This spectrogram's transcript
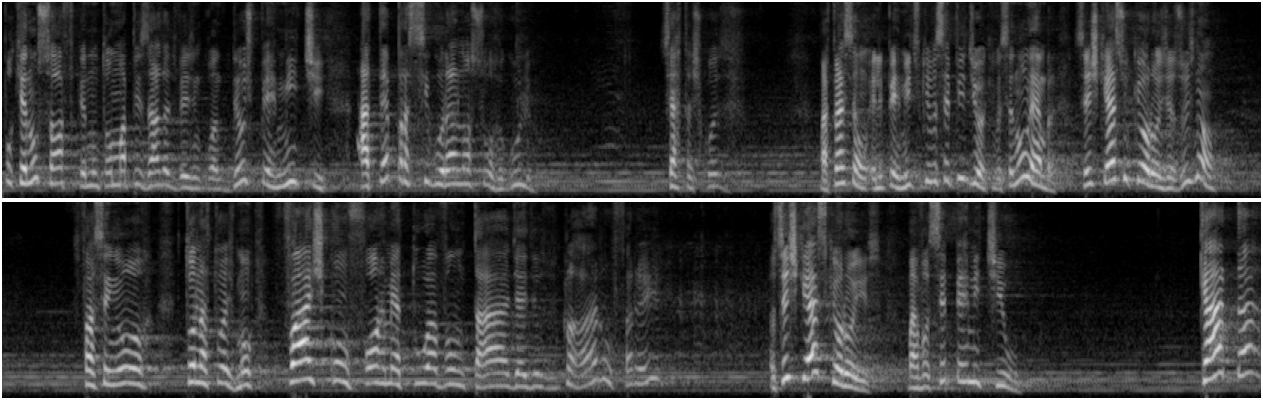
porque não sofre, porque não toma uma pisada de vez em quando. Deus permite até para segurar nosso orgulho certas coisas. Mas presta atenção, ele permite o que você pediu, que você não lembra. Você esquece o que orou, Jesus não. Você fala, Senhor, estou nas tuas mãos, faz conforme a tua vontade. Aí Deus, claro, farei. Você esquece que orou isso, mas você permitiu. Cada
